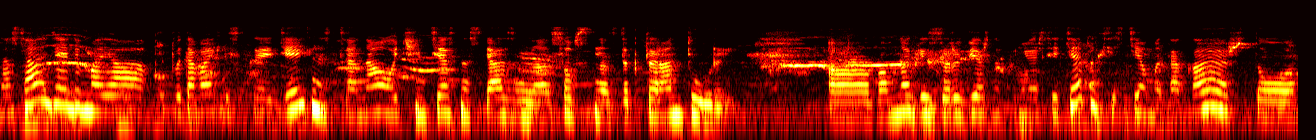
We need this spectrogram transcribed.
На самом деле моя преподавательская деятельность, она очень тесно связана, собственно, с докторантурой. А, во многих зарубежных университетах система такая, что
